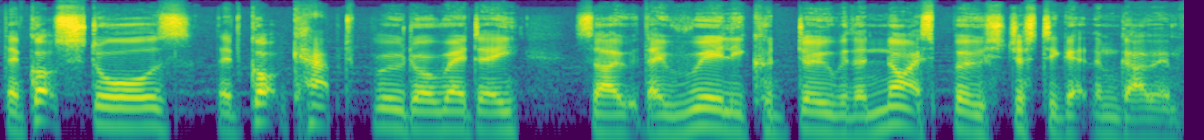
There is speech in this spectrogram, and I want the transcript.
They've got stores, they've got capped brood already, so they really could do with a nice boost just to get them going.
